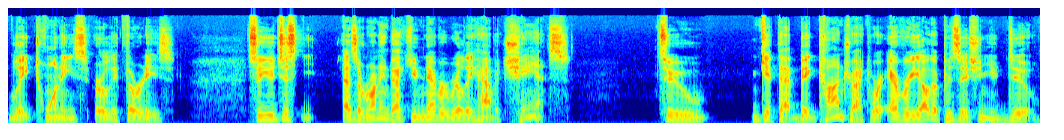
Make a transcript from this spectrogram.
late 20s, early 30s. So you just as a running back, you never really have a chance to get that big contract where every other position you do.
